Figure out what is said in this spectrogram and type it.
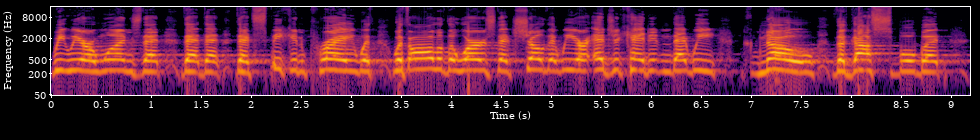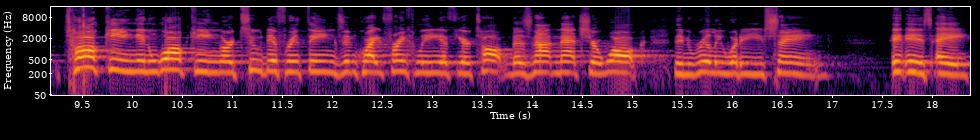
We, we are ones that, that, that, that speak and pray with, with all of the words that show that we are educated and that we know the gospel, but talking and walking are two different things. And quite frankly, if your talk does not match your walk, then really what are you saying? It is a,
